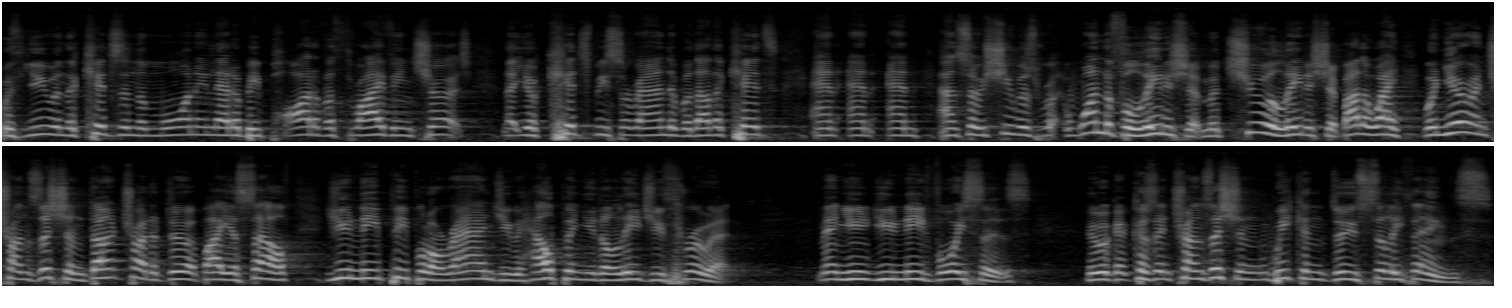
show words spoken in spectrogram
with you and the kids in the morning. Let her be part of a thriving church. Let your kids be surrounded with other kids. And, and, and, and so she was wonderful leadership, mature leadership. By the way, when you're in transition, don't try to do it by yourself. You need people around you helping you to lead you through it. Man, you, you need voices who because in transition, we can do silly things.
